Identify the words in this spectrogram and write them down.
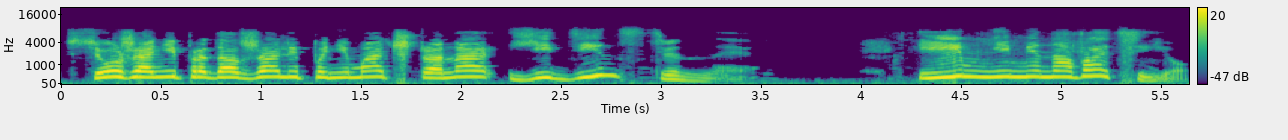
Все же они продолжали понимать, что она единственная, и им не миновать ее.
